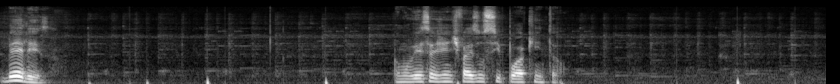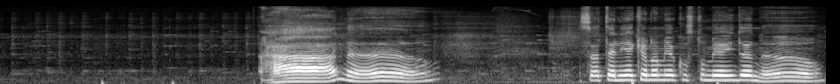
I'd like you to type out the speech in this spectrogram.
Beleza. Vamos ver se a gente faz o cipó aqui então. Ah, não. Essa telinha que eu não me acostumei ainda não.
